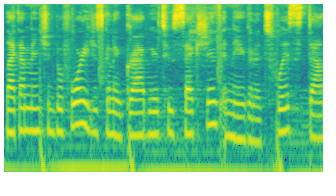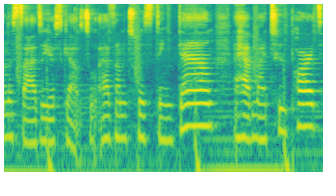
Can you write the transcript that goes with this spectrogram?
Like I mentioned before, you're just gonna grab your two sections and then you're gonna twist down the sides of your scalp. So as I'm twisting down, I have my two parts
